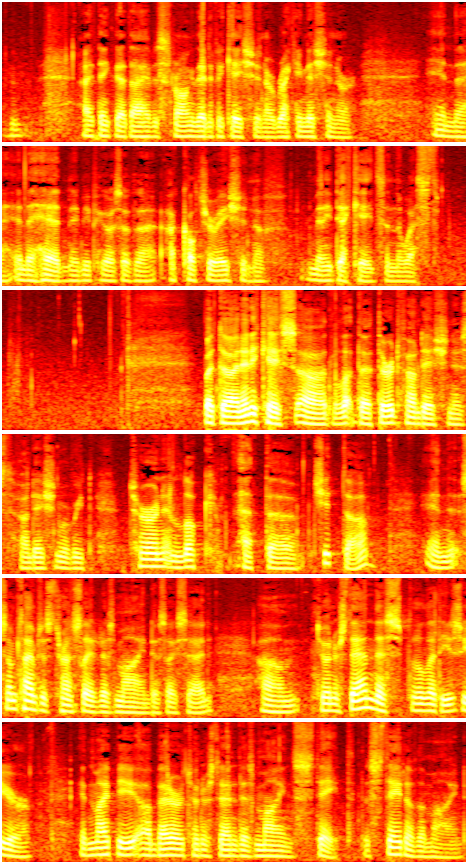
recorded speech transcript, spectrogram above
I think that I have a strong identification or recognition or in the in the head, maybe because of the acculturation of many decades in the West. But uh, in any case, uh, the, the, third foundation is the foundation where we turn and look at the chitta, and sometimes it's translated as mind, as I said. Um, to understand this a little bit easier, it might be uh, better to understand it as mind state, the state of the mind.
